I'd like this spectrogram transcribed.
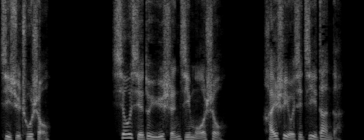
继续出手。萧邪对于神级魔兽还是有些忌惮的。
